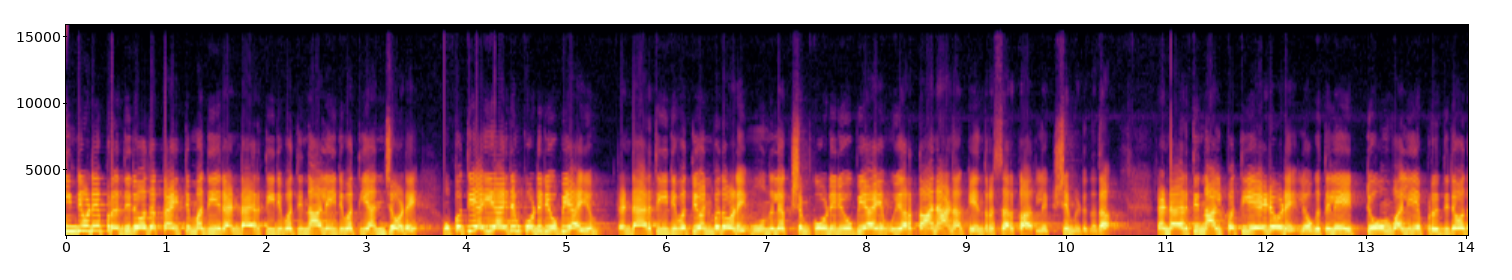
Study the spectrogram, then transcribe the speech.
ഇന്ത്യയുടെ പ്രതിരോധ കയറ്റുമതി രണ്ടായിരത്തി ഇരുപത്തിനാല് ഇരുപത്തി അഞ്ചോടെ മുപ്പത്തി അയ്യായിരം കോടി രൂപയായും രണ്ടായിരത്തി ഇരുപത്തി ഒൻപതോടെ മൂന്ന് ലക്ഷം കോടി രൂപയായും ഉയർത്താനാണ് കേന്ദ്ര സർക്കാർ ലക്ഷ്യമിടുന്നത്. രണ്ടായിരത്തി നാൽപ്പത്തി ഏഴോടെ ലോകത്തിലെ ഏറ്റവും വലിയ പ്രതിരോധ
